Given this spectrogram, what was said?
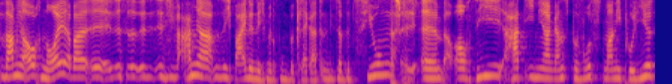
war mir auch neu, aber äh, es, äh, sie haben ja sich beide nicht mit Ruhm bekleckert in dieser Beziehung. Das stimmt. Äh, äh, auch sie hat ihn ja ganz bewusst manipuliert.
